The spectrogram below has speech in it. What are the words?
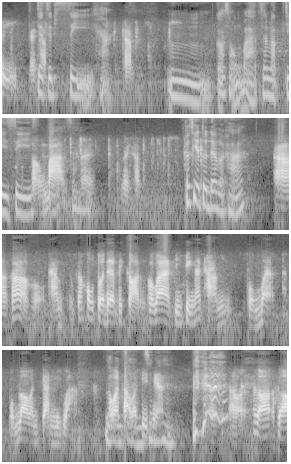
สี่นะครับ74ค่ะ ครับ อืม ก็2บาทสำหรับ GC สองบาทใช่อ่านะครับ ก็เชียร์ตัวเดิมเหรอคะ อ่าก็ถามก็คงตัวเดิมไปก่อน เพราะว่าจริง ๆ ถ้าถามผมว่า ผมรอวันจันทร์ดีกว่า เพราะว่าเสาร์อาทิตย์เนี่ยรอวัจัทร์ใช่ไหมคะเออรอรอ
